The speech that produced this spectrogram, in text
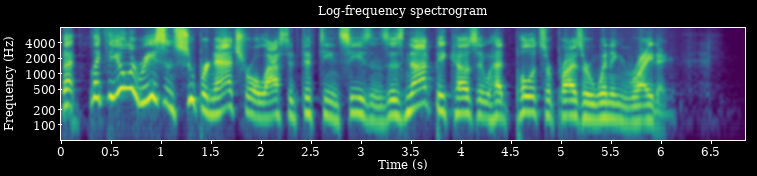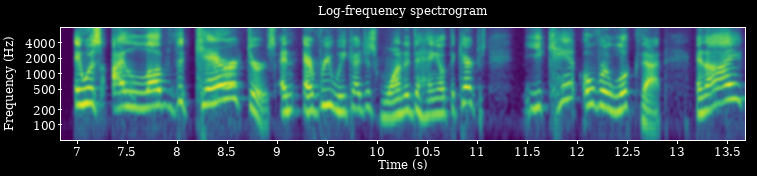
That like the only reason Supernatural lasted 15 seasons is not because it had Pulitzer Prize or winning writing. It was I loved the characters, and every week I just wanted to hang out with the characters. You can't overlook that. And I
